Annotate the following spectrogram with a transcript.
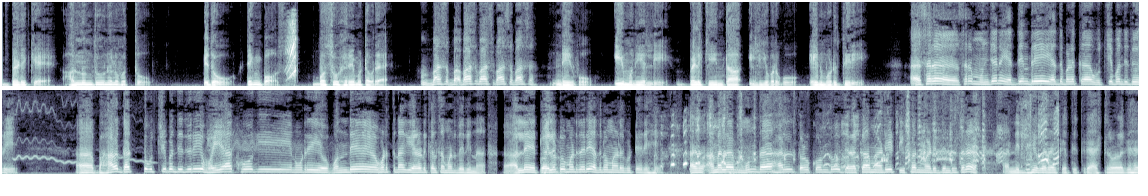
ಬೆಳಿಗ್ಗೆ ಹನ್ನೊಂದು ನಲವತ್ತು. ಇದು ಟಿಂಗ್ ಬಾಸ್ ಬಸು ಹಿರೇಮಠವ್ರೆ. ಬಸ್ ಬ- ಬಸ್ ಬಸ್ ಬಸ್ ಬಸ್. ನೀವು ಈ ಮನೆಯಲ್ಲಿ ಬೆಳಿಗ್ಗೆಯಿಂದ ಇಲ್ಲಿಯವರೆಗೂ ಏನು ಮಾಡುತ್ತೀರಿ? ಸರ ಸರ ಮುಂಜಾನೆ ಎದ್ದೇನ್ರಿ? ಎದ್ದ ಬಳಿಕ ಉಚ್ಚಿ ಬಂದಿದ್ದೀವ್ರಿ. ಬಹಳ ದಟ್ಟ ಉಚ್ಚಿ ಬಂದಿದ್ರಿ ಒಯ್ಯಾಕ್ ಹೋಗಿ ನೋಡ್ರಿ ಒಂದೇ ಹೊಡೆತನಾಗ ಎರಡು ಕೆಲಸ ಮಾಡಿದೇರಿ ನಾ ಅಲ್ಲೇ ಟಾಯ್ಲೆಟು ಮಾಡಿದೇರಿ ಅದನ್ನು ಮಾಡಿಬಿಟ್ಟೇರಿ ಆಮೇಲೆ ಮುಂದೆ ಹಲ್ ತೊಳ್ಕೊಂಡು ಜಳಕ ಮಾಡಿ ಟಿಫನ್ ಮಾಡಿದ್ದೇನ್ರಿ ಸರ. ನಿದ್ದೆ ಬರಕತ್ತಿತ್ರಿ ಅಷ್ಟರೊಳಗೆ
